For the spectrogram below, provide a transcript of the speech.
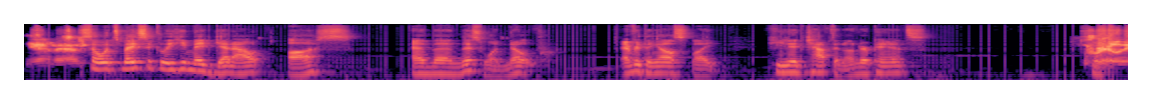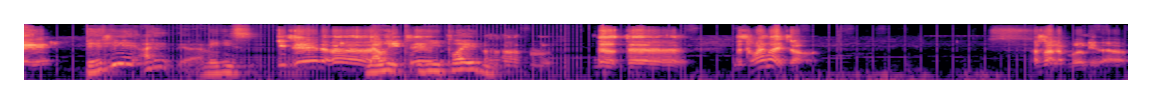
yeah, man. So it's basically he made Get Out, Us, and then this one, Nope. Everything else, like he did Captain Underpants. Really? Did he? I didn't. I mean, he's He did. Uh, no. He did. he played. um, the the the Twilight Zone. That's not a movie though.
